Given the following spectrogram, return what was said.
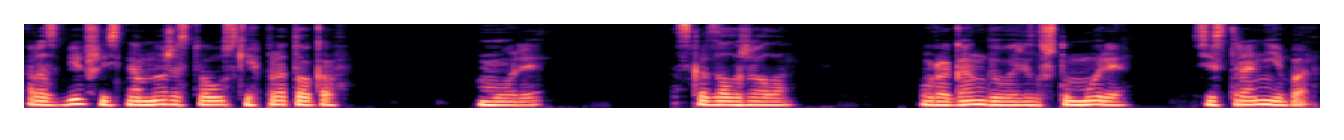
разбившись на множество узких протоков. «Море», — сказал Жало. Ураган говорил, что море — сестра неба.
